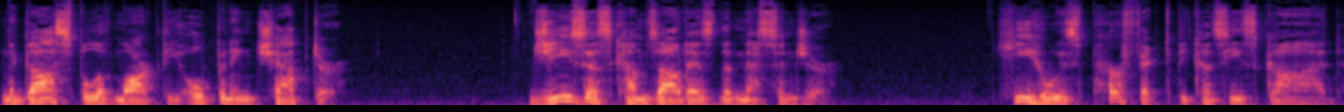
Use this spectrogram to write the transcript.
In the Gospel of Mark, the opening chapter, Jesus comes out as the messenger, he who is perfect because he's God.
